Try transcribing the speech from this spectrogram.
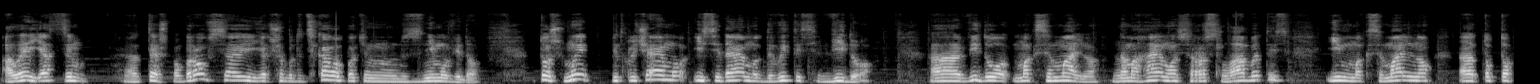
але я з цим теж поборовся. Якщо буде цікаво, потім зніму відео. Тож, ми підключаємо і сідаємо дивитись відео. Відео максимально намагаємось розслабитись і максимально, тобто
